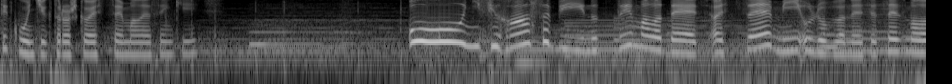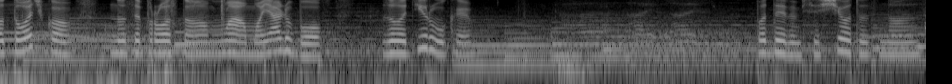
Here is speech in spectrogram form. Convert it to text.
Дикунчик трошки ось цей малесенький. О, ніфіга собі! Ну ти молодець. Ось це мій улюбленець. Цей з молоточком. Ну це просто моя любов. Золоті руки. Подивимося, що тут в нас.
